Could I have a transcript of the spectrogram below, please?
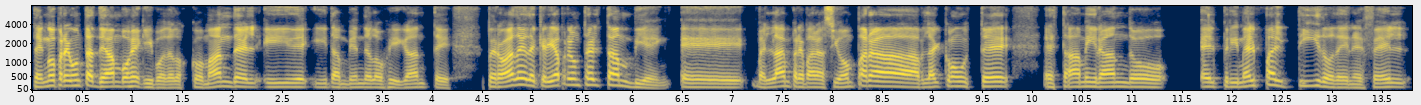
tengo preguntas de ambos equipos, de los Commanders y, de- y también de los Gigantes. Pero Alex, le quería preguntar también, eh, ¿verdad? En preparación para hablar con usted, estaba mirando el primer partido de NFL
